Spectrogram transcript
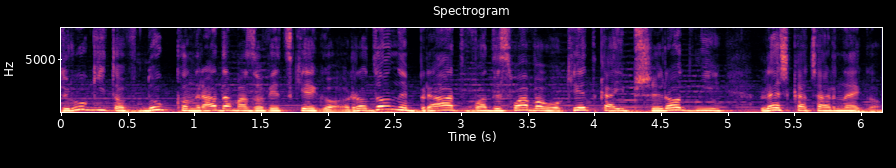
II to wnuk Konrada Mazowieckiego, rodzony brat Władysława Łokietka i przyrodni Leszka Czarnego.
